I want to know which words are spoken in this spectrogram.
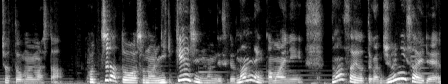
ちょっと思いました。こっちだと、その日系人なんですけど、何年か前に、何歳だったかな ?12 歳で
